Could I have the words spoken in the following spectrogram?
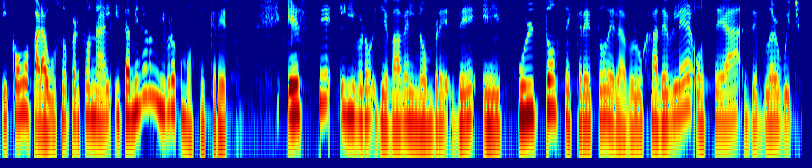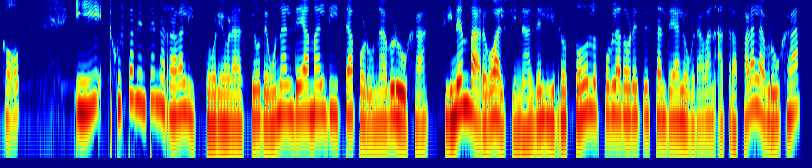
y como para uso personal, y también era un libro como secreto. Este libro llevaba el nombre de El culto secreto de la bruja de Blair, o sea, The Blair Witch Cult, y justamente narraba la historia, Horacio, de una aldea maldita por una bruja. Sin embargo, al final del libro, todos los pobladores de esta aldea lograban atrapar a la bruja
